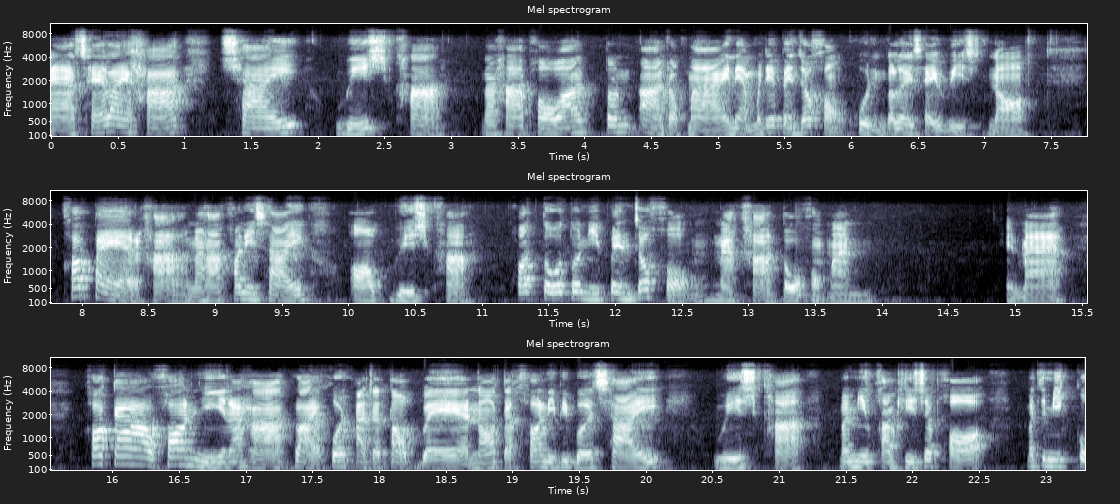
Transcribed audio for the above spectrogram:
นะใช้อะไรคะ ใช้ wish ค่ะ นะคะ เพราะว่าต้นอ่าดอกไม้เนี่ยไม่ได้เป็นเจ้าของคุณก็เลยใช้ wish เนาะข้อ 8 ค่ะนะคะ ข้อนี้ใช้ of wish ค่ะ เพราะโต๊ะตัวนี้เป็นเจ้าของนะขาโต๊ะของมัน เห็นไหมข้อ 9 ข้อนี้นะคะ หลายคนอาจจะตอบ where เนาะแต่ข้อนี้พี่เบิร์ดใช้ wish ค่ะ มันมีความคิดเฉพาะมันจะมีก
